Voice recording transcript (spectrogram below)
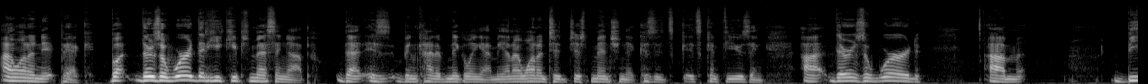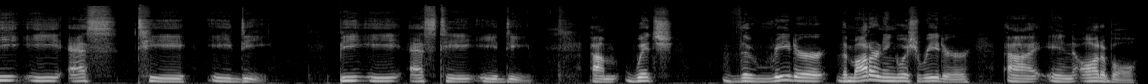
I want to nitpick, but there's a word that he keeps messing up that has been kind of niggling at me, and I wanted to just mention it because it's it's confusing. Uh, there's a word, um, B E S T E D, B E S T E D, um, which the reader, the modern English reader uh, in Audible,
